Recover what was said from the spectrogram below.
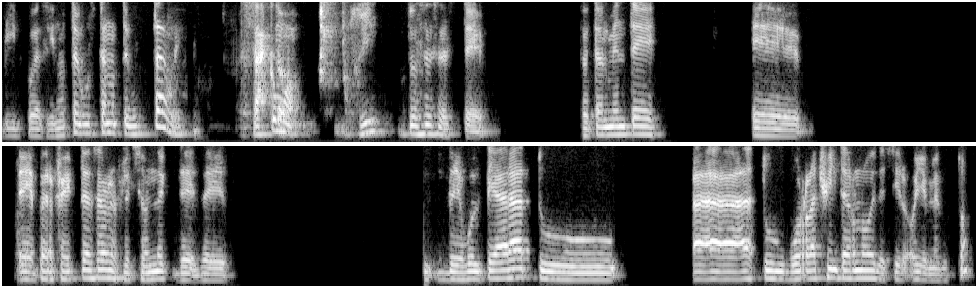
y pues si no te gusta, no te gusta, güey. Es Exacto. como, sí, entonces, este, totalmente eh, eh, perfecta esa reflexión de, de, de, de voltear a tu, a tu borracho interno y decir, oye, ¿me gustó?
